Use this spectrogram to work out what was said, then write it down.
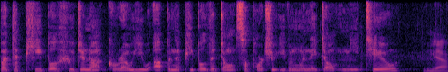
but the people who do not grow you up and the people that don't support you even when they don't need to. Yeah.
